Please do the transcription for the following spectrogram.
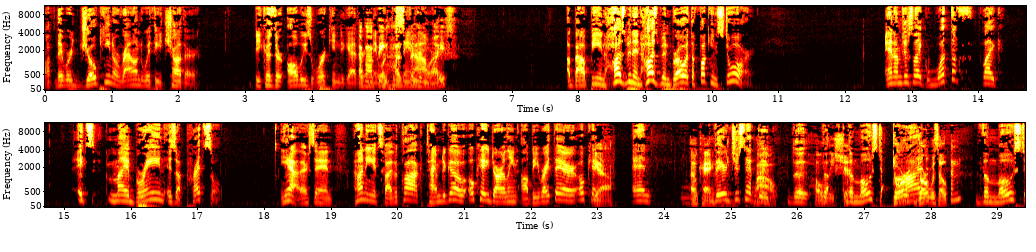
uh, they were joking around with each other because they're always working together and about they being work the same husband and hours. wife. About being husband and husband, bro, at the fucking store. And I'm just like, what the f-? like? It's my brain is a pretzel. Yeah, they're saying, "Honey, it's five o'clock. Time to go." Okay, darling, I'll be right there. Okay. Yeah. And Okay. they just have Wow. the the Holy the, shit. the most door odd, door was open. the most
